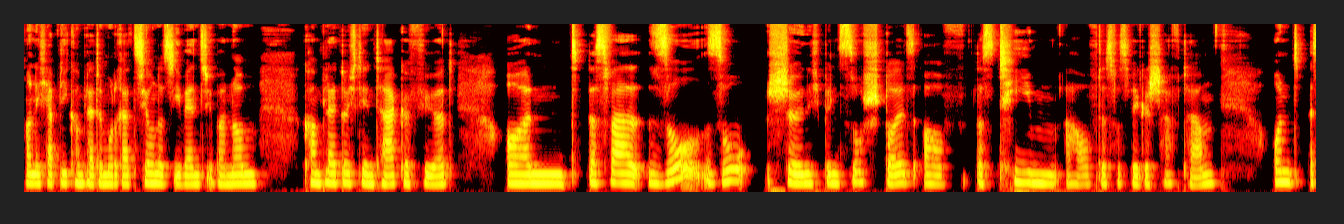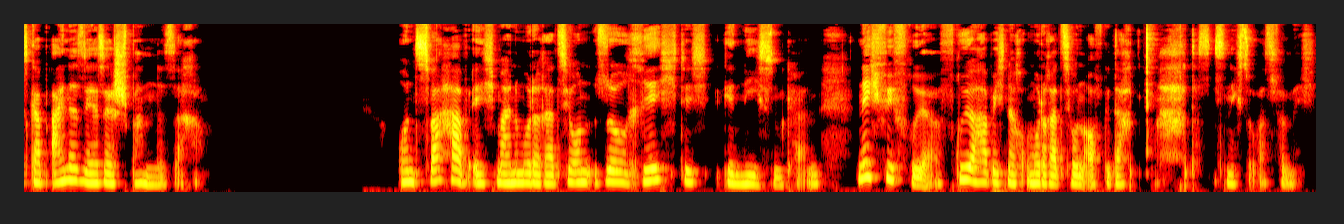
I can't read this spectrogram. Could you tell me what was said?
und ich habe die komplette Moderation des Events übernommen, komplett durch den Tag geführt. Und das war so, so schön. Ich bin so stolz auf das Team, auf das, was wir geschafft haben. Und es gab eine sehr, sehr spannende Sache. Und zwar habe ich meine Moderation so richtig genießen können. Nicht wie früher. Früher habe ich nach Moderation oft gedacht, ach, das ist nicht sowas für mich.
